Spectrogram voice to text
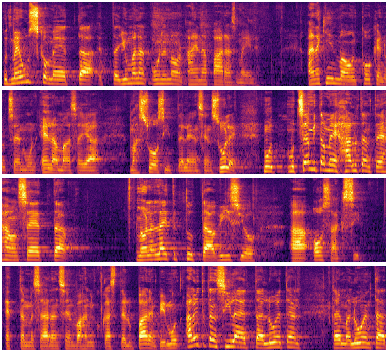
mutta me uskomme, että, että Jumalan unelma on aina paras meille. Ainakin mä oon kokenut sen mun elämässä ja mä suosittelen sen sulle. Mutta mut se, mitä me halutaan tehdä, on se, että me ollaan laitettu tämä visio uh, osaksi, että me saadaan sen vähän niin käsittely parempi. Mutta aloitetaan sillä, että luetaan, tai mä luen tää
